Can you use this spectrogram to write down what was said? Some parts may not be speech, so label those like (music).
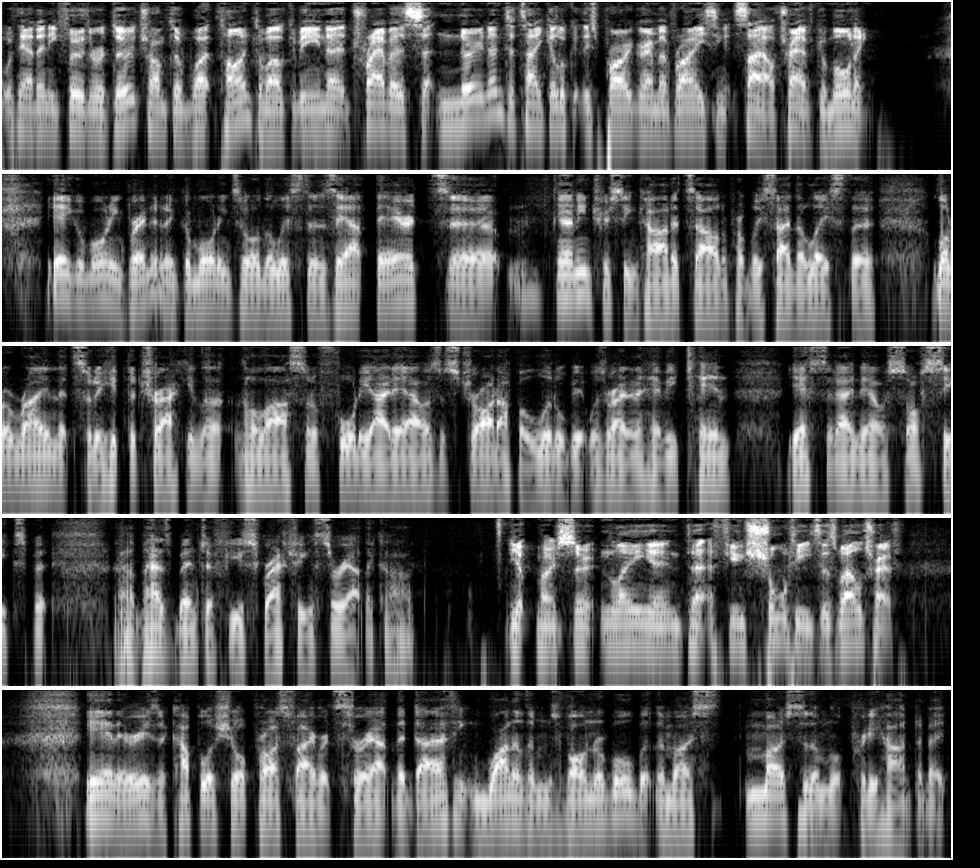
but without any further ado, time to, time to welcome in uh, Travis Noonan to take a look at this program of racing at Sale. Trav, good morning. Yeah, good morning, Brendan, and good morning to all the listeners out there. It's uh, an interesting card at Sale, to probably say the least. The lot of rain that sort of hit the track in the, the last sort of 48 hours. It's dried up a little bit, was rated a heavy 10 yesterday, now a soft 6, but um, has meant a few scratchings throughout the card. Yep, most certainly, and uh, a few shorties as well, Trev. Yeah, there is a couple of short price favourites throughout the day. I think one of them's vulnerable, but the most most of them look pretty hard to beat.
